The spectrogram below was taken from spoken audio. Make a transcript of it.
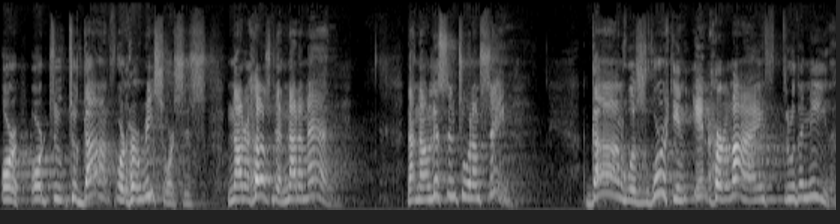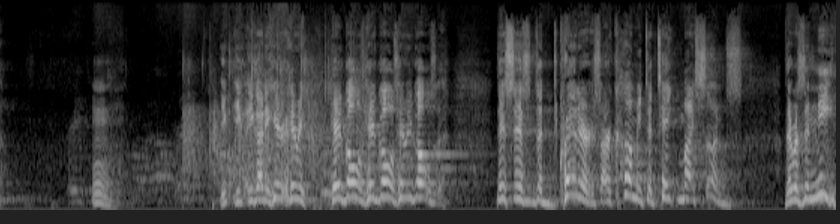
or, or to, to God for her resources, not her husband, not a man. Now, now listen to what I'm saying. God was working in her life through the need. Mm. You, you, you got to hear, here, here goes, here goes, here he goes. This says, The creditors are coming to take my sons. There is a need.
